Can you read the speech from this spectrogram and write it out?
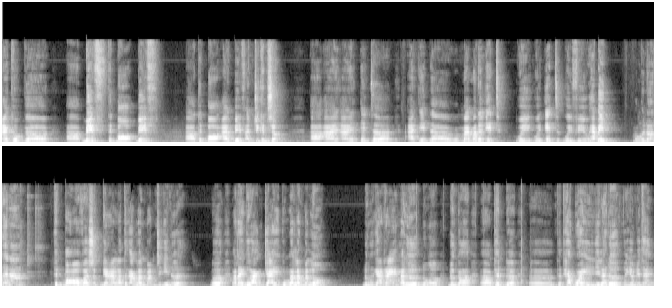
I cook uh, uh, beef thịt bò beef uh, thịt bò I beef and chicken soup. Uh, I I eat uh, I eat uh, my mother eat. We we eat we feel happy. Mọi người nói thế đó. Thịt bò và súp gà là thức ăn lành mạnh chứ gì nữa. Đúng không? ở đây bữa ăn chay cũng là lành mạnh luôn. Đừng có gà rán là được đúng không? Đừng có uh, thịt uh, thịt heo quay gì là được. Ví dụ như thế.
